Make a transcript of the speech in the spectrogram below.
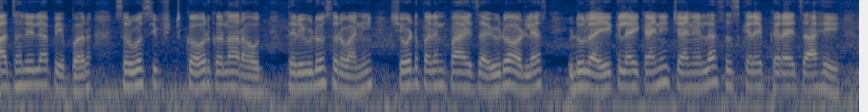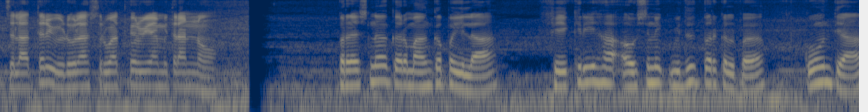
आज झालेला पेपर सर्व शिफ्ट कव्हर करणार आहोत. तर व्हिडिओ सर्वांनी शेवटपर्यंत पाहायचा व्हिडिओ आवडल्यास व्हिडिओला एक लाईक आणि चॅनलला सबस्क्राईब करायचा आहे. चला तर व्हिडिओला सुरुवात करूया मित्रांनो. प्रश्न क्रमांक पहिला फेकरी हा औष्णिक विद्युत प्रकल्प कोणत्या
